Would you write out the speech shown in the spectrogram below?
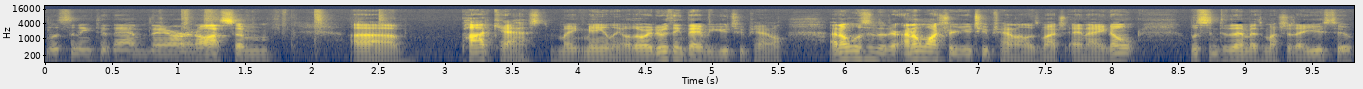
listening to them, they are an awesome uh, podcast mainly. Although I do think they have a YouTube channel. I don't listen to their, I don't watch their YouTube channel as much, and I don't listen to them as much as I used to.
